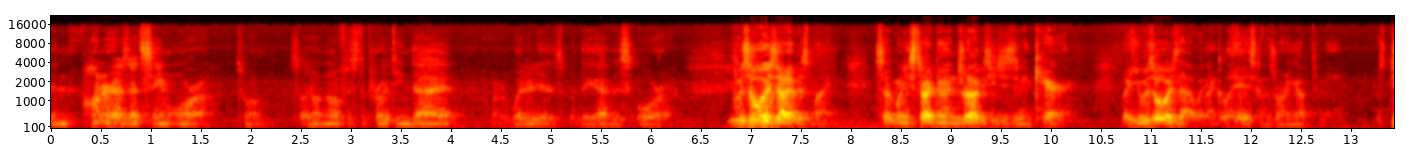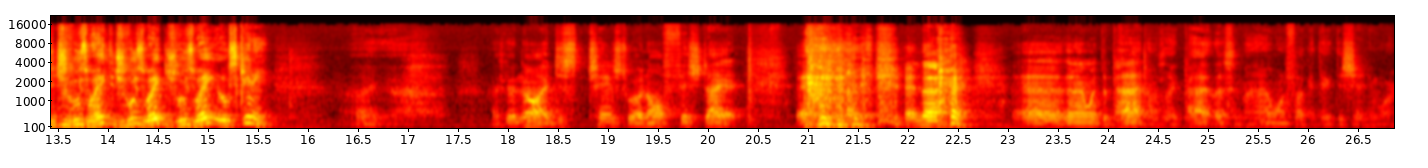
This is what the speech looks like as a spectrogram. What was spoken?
And Hunter has that same aura to him. So I don't know if it's the protein diet or what it is, but they have this aura. He was always out of his mind. So when he started doing drugs, he just didn't care. But he was always that way. Michael Hayes comes running up to me. Goes, Did you lose weight? Did you lose weight? Did you lose weight? You look skinny. I'm like, I go, no, I just changed to an all fish diet. and uh, uh, then I went to Pat. and I was like, Pat, listen, man, I don't want to fucking take this shit anymore.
